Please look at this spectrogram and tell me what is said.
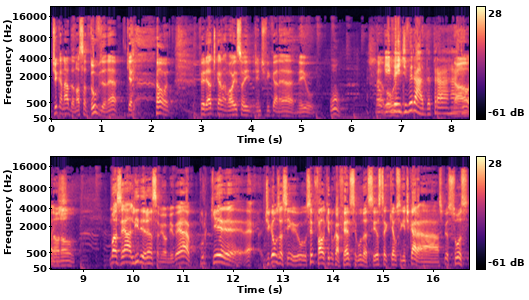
Dica nada, a nossa dúvida, né? Que é feriado de carnaval, é isso aí. A gente fica, né, meio... Uh, né, Alguém longe. veio de virada pra rádio Não, hoje. não, não. Mas é a liderança, meu amigo. É porque, é, digamos assim, eu sempre falo aqui no café de segunda a sexta que é o seguinte, cara, as pessoas,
